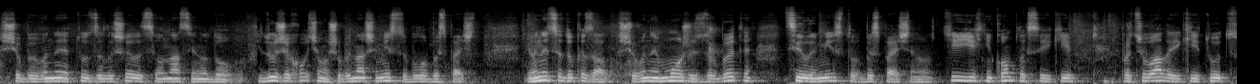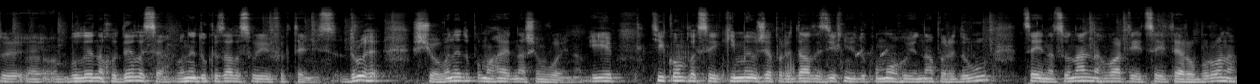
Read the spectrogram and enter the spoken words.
щоб вони тут залишилися у нас і надовго. І дуже хочемо, щоб наше місто було безпечним. І вони це доказали, що вони можуть зробити ціле місто безпечним. Ті їхні комплекси, які працювали, які тут е, були, знаходилися, вони доказали свою ефективність. Друге, що вони допомагають нашим воїнам. І ті комплекси, які ми вже передали з їхньою допомогою на передову, це і Національна гвардія, це і тероборона.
